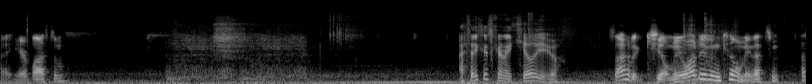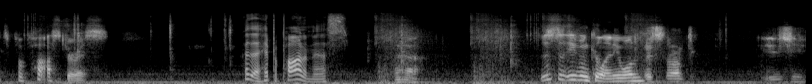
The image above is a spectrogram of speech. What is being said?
I air blast him. I think it's gonna kill you. It's not gonna kill me. Why'd it even kill me? That's that's preposterous. That's a hippopotamus. Uh, Does this even kill anyone? It's not. This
